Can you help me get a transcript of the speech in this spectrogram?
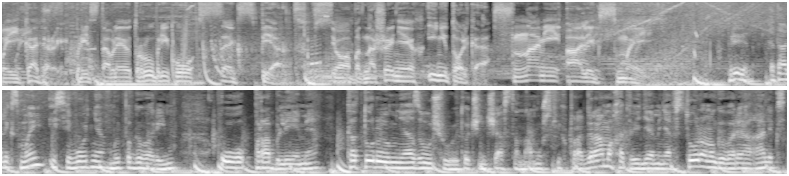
Вейкаперы представляют рубрику «Сексперт». Все об отношениях и не только. С нами Алекс Мэй. Привет, это Алекс Мэй, и сегодня мы поговорим о проблеме, которую меня озвучивают очень часто на мужских программах, отведя меня в сторону, говоря, Алекс,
